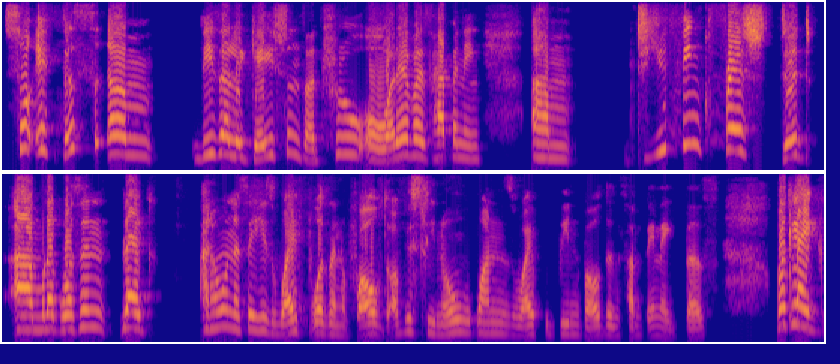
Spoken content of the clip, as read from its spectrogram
So if this um these allegations are true or whatever is happening, um, do you think Fresh did um like wasn't like I don't want to say his wife wasn't involved. Obviously, no one's wife would be involved in something like this. But like,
